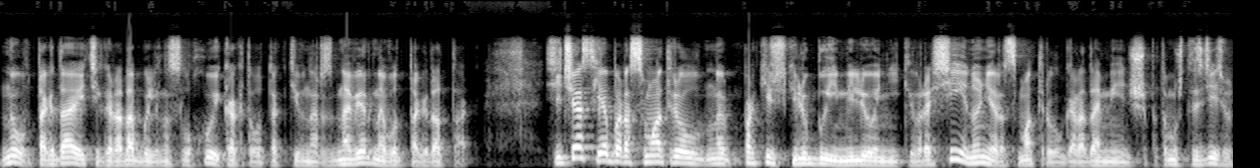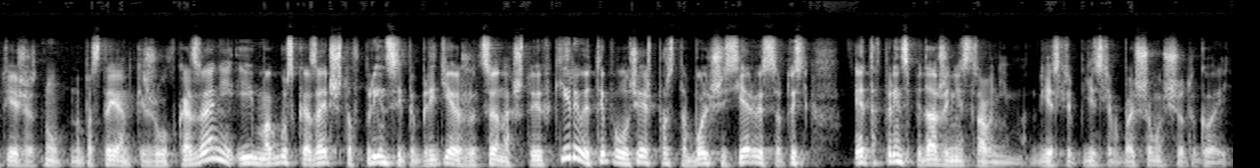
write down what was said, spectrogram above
Ну, тогда эти города были на слуху и как-то вот активно... Наверное, вот тогда так. Сейчас я бы рассматривал практически любые миллионники в России, но не рассматривал города меньше. Потому что здесь вот я сейчас ну, на постоянке живу в Казани и могу сказать, что в принципе при тех же ценах, что и в Кирове, ты получаешь просто больше сервиса. То есть это в принципе даже несравнимо, если, если по большому счету говорить.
